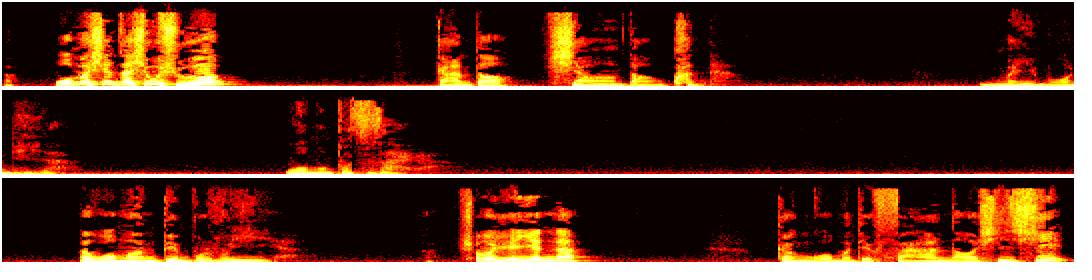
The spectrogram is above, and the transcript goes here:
啊我们现在修学感到相当困难，没模拟呀，我们不自在呀。那我们并不如意呀，什么原因呢？跟我们的烦恼习气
